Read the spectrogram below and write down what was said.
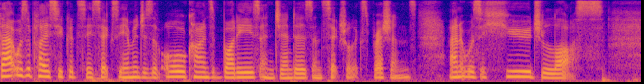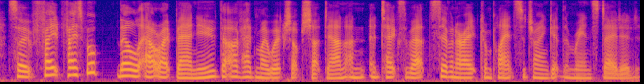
That was a place you could see sexy images of all kinds of bodies and genders and sexual expressions, and it was a huge loss. So, fa- Facebook, they'll outright ban you. I've had my workshops shut down, and it takes about seven or eight complaints to try and get them reinstated.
